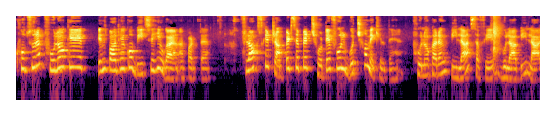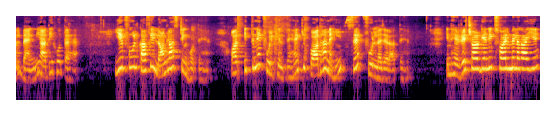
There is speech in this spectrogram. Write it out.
खूबसूरत फूलों के इन पौधे को बीज से ही उगाना पड़ता है। फ्लॉक्स के ट्रम्पेट सेपेट छोटे फूल गुच्छों में खिलते हैं। फूलों का रंग पीला, सफ़ेद, गुलाबी, लाल, बैंगनी आदि होता है। ये फूल काफ़ी लॉन्ग लास्टिंग होते हैं और इतने फूल खिलते हैं कि पौधा नहीं, सिर्फ़ फूल नज़र आते हैं। इन्हें रिच ऑर्गेनिक सॉइल में लगाइए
